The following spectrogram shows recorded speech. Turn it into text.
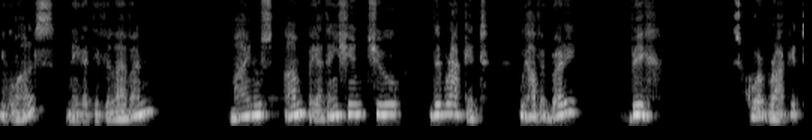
equals negative 11 minus, and pay attention to the bracket. We have a very big square bracket.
